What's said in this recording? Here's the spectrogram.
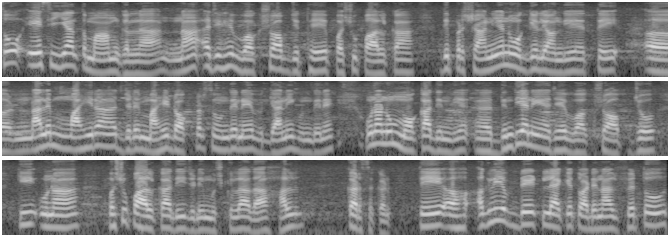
ਸੋ ਇਹ ਸੀਗੀਆਂ तमाम ਗੱਲਾਂ ਨਾ ਅਜਿਹੇ ਵਰਕਸ਼ਾਪ ਜਿੱਥੇ ਪਸ਼ੂ ਪਾਲਕਾਂ ਦੀ ਪਰੇਸ਼ਾਨੀਆਂ ਨੂੰ ਅੱਗੇ ਲਿਆਉਂਦੀ ਹੈ ਤੇ ਅ, ਨਾਲੇ ਮਾਹਿਰਾਂ ਜਿਹੜੇ ਮਾਹਿਰ ਡਾਕਟਰਸ ਹੁੰਦੇ ਨੇ ਵਿਗਿਆਨੀ ਹੁੰਦੇ ਨੇ ਉਹਨਾਂ ਨੂੰ ਮੌਕਾ ਦਿੰਦੀਆਂ ਅ, ਦਿੰਦੀਆਂ ਨੇ ਅਜਿਹੇ ਵਰਕਸ਼ਾਪ ਜੋ ਕਿ ਉਹਨਾਂ ਪਸ਼ੂ ਪਾਲਕਾਂ ਦੀ ਜਿਹੜੀ ਮੁਸ਼ਕਲਾਂ ਦਾ ਹੱਲ ਕਰ ਸਕਣ ਤੇ ਅ, ਅਗਲੀ ਅਪਡੇਟ ਲੈ ਕੇ ਤੁਹਾਡੇ ਨਾਲ ਫਿਰ ਤੋਂ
